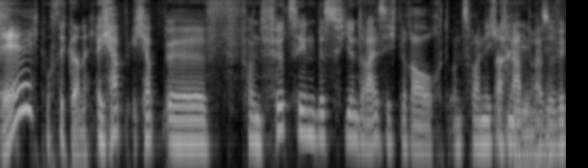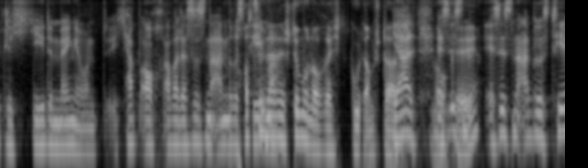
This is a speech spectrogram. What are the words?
Echt? Wusste ich gar nicht. Ich habe ich hab, äh, von 14 bis 34 geraucht. Und zwar nicht Ach, knapp, also wirklich jede Menge. Und ich habe auch, aber das ist ein anderes Trotzdem Thema. Trotzdem deine Stimmung noch recht gut am Start. Ja, es, okay. ist, ein, es ist ein anderes Thema.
